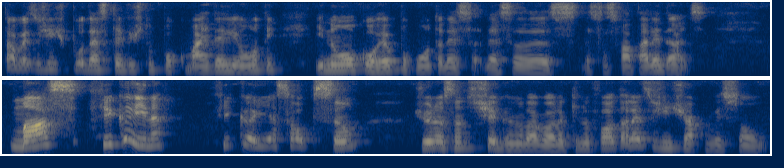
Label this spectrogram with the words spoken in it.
Talvez a gente pudesse ter visto um pouco mais dele ontem e não ocorreu por conta dessa, dessas, dessas fatalidades. Mas fica aí, né? Fica aí essa opção. Júnior Santos chegando agora aqui no Fortaleza. A gente já conversou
